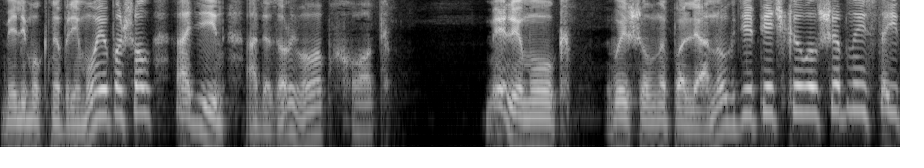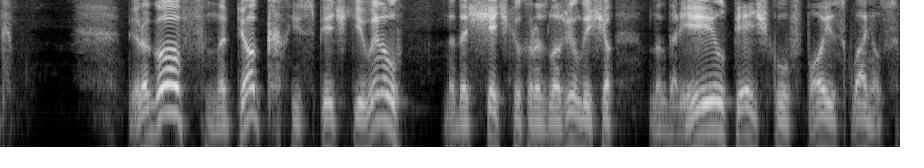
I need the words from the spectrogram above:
Мелемук напрямую пошел один, а дозор его в обход. Мелемук вышел на поляну, где печка волшебная стоит. Пирогов напек, из печки вынул, на дощечках разложил, да еще благодарил печку, в пояс кланялся.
